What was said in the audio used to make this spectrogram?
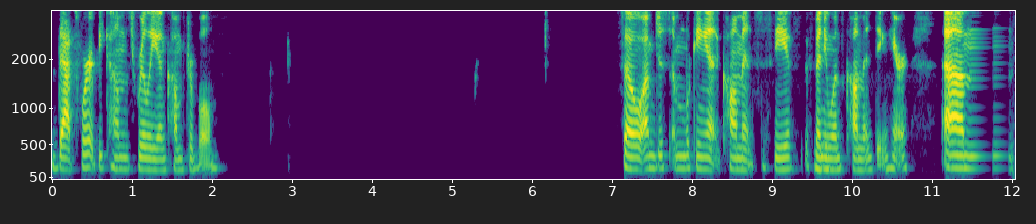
that's where it becomes really uncomfortable. So I'm just I'm looking at comments to see if, if mm-hmm. anyone's commenting here. Um,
